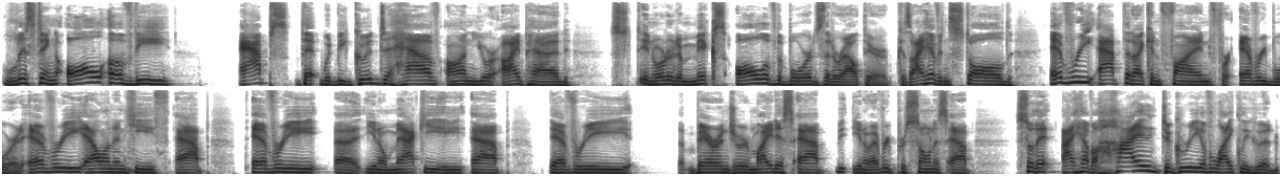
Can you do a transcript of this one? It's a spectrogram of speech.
listing all of the apps that would be good to have on your iPad in order to mix all of the boards that are out there because I have installed every app that I can find for every board, every Allen and Heath app, every uh, you know Mackie app, every Behringer Midas app, you know every Presonus app. so that I have a high degree of likelihood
